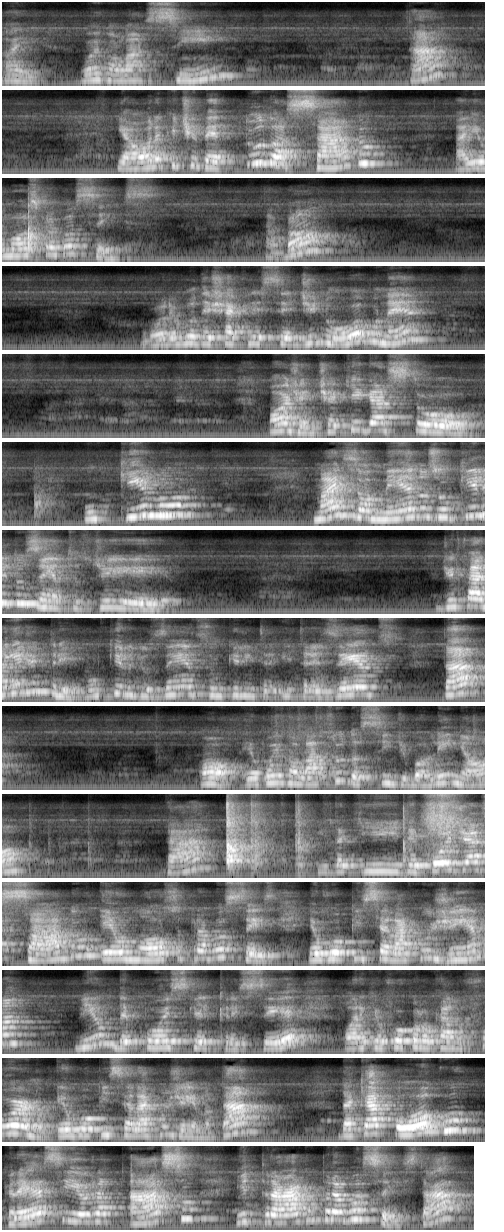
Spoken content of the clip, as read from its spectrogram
Aí, vou enrolar assim tá? E a hora que tiver tudo assado, Aí eu mostro pra vocês. Tá bom? Agora eu vou deixar crescer de novo, né? Ó, gente, aqui gastou um quilo, mais ou menos um quilo e duzentos de, de farinha de trigo. Um quilo e duzentos, um quilo e trezentos, tá? Ó, eu vou enrolar tudo assim de bolinha, ó, tá? E daqui, depois de assado, eu mostro pra vocês. Eu vou pincelar com gema, viu? Depois que ele crescer, a hora que eu for colocar no forno, eu vou pincelar com gema, tá? Daqui a pouco cresce e eu já asso e trago pra vocês, tá?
